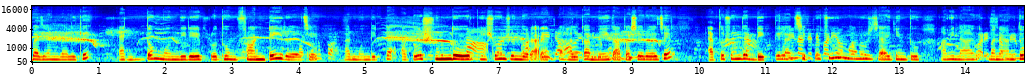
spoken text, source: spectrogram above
বজরংবলীকে একদম মন্দিরের প্রথম ফ্রন্টেই রয়েছে আর মন্দিরটা এত সুন্দর, ভীষণ সুন্দর। আর একটা হালকা মেঘ আকাশে রয়েছে। এত সুন্দর দেখতে লাগছে প্রচুর মানুষ যায় কিন্তু আমি না মানে আমি তো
